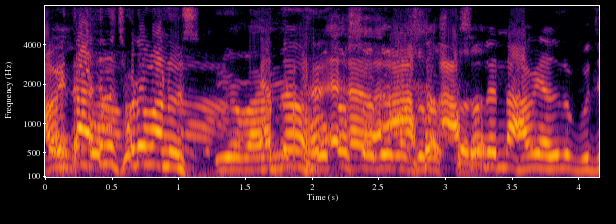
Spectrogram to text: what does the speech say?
আমি তো আসলে ছোট মানুষ। আসলে না আমি আসলে বুঝি না।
